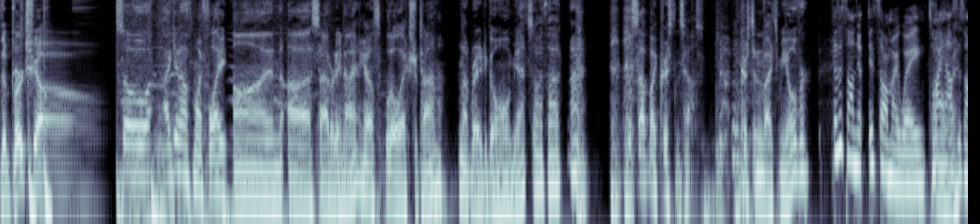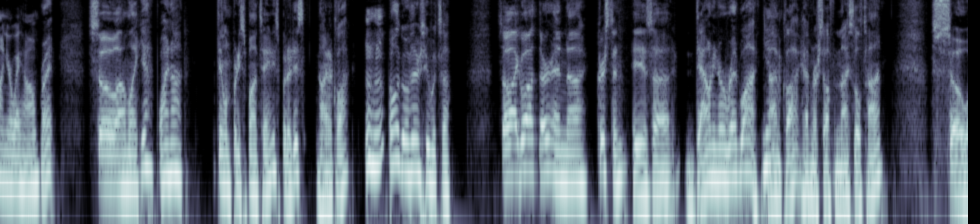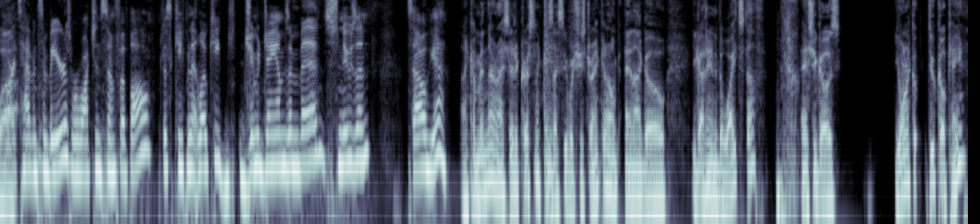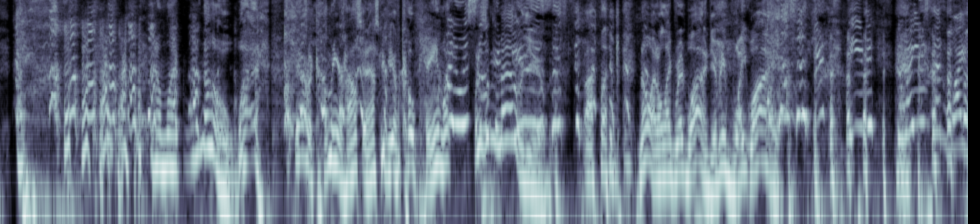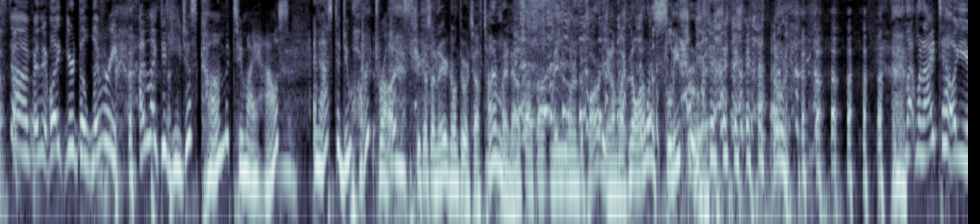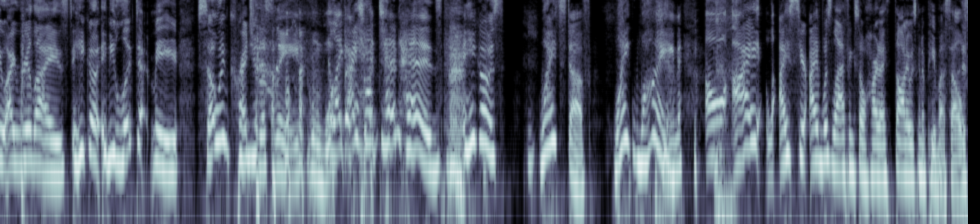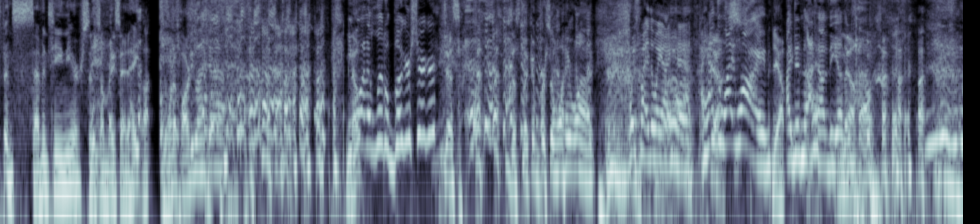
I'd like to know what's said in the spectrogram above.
The Bert Show. So I get off my flight on uh, Saturday night. I got a little extra time. I'm not ready to go home yet, so I thought, all right, let's stop by Kristen's house. Kristen invites me over, Because it's on it's on my way. on my the house way. is on your way home. right? So I'm like, yeah, why not? Feeling pretty spontaneous, but it is nine o'clock. Mm-hmm. But I'll go over there and see what's up. So I go out there, and uh, Kristen is uh, downing her red wine. Nine o'clock, having herself a nice little time. So uh, Bart's having some beers. We're watching some football. Just keeping it low key. J- Jimmy Jam's in bed, snoozing. So yeah. I come in there and I say to Kristen because I see what she's drinking, and I go, "You got any of the white stuff?" And she goes, "You want to co- do cocaine?" and I'm like, "No, what? They're gonna come in your house and ask if you have cocaine? What, what so is the matter with you?" I'm like, "No, I don't like red wine. Do you have any white wine?" But you did, the way you said white stuff and it, like your delivery, I'm like, did he just come to my house and ask to do hard drugs? She goes, "I know you're going through a tough time right now, so I thought maybe you wanted to party." And I'm like, "No, I want to sleep through it." Like, when I tell you, I realized he go and he looked at me so incredulously, like I had ten heads, and he goes, "White stuff." White wine. Oh, I, I, ser- I was laughing so hard I thought I was going to pee myself. It's been 17 years since somebody said, "Hey, you want to party like that?" you nope. want a little booger sugar? just just looking for some white wine. Which, by the way, I had. I had Yes. the white wine. Yeah. I did not have the other No. stuff. All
